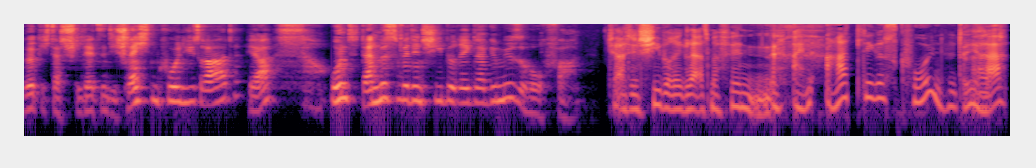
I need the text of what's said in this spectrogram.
wirklich, das das sind die schlechten Kohlenhydrate, ja. Und dann müssen wir den Schieberegler Gemüse hochfahren. Tja, den Schieberegler erstmal finden. Ein adliges Kohlenhydrat. Ja.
